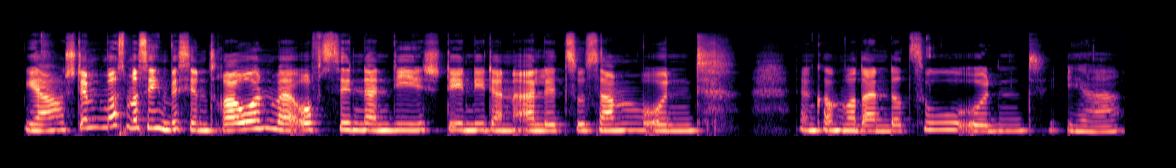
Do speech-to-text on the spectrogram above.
ja, stimmt, muss man sich ein bisschen trauen, weil oft sind dann die, stehen die dann alle zusammen und dann kommt man dann dazu und ja,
